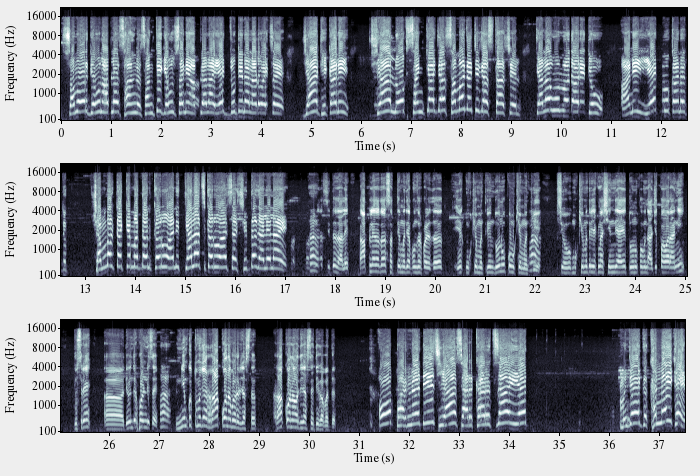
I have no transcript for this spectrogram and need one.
समोर घेऊन आपल्या सांग संगती घेऊन सनी आपल्याला एकजुटीनं लढवायचंय. ज्या ठिकाणी ज्या लोकसंख्या ज्या समाजाची जास्त असेल त्याला उमेदवारी देऊ. आणि एकमुखानं शंभर टक्के मतदान करू आणि त्यालाच करू असं सिद्ध झालेलं आहे. हा. सिद्ध झाले आपल्या आता सत्तेमध्ये आपण जर पाहिलं तर एक मुख्यमंत्री आणि दोन उपमुख्यमंत्री. आहे. शिव- मुख्यमंत्री एकनाथ शिंदे आहेत दोन उपमुख्यमंत्री अजित पवार आणि दुसरे अं, देवेंद्र फडणवीस आहे हा. नेमकं तुमच्या राग कोणाबरोबर जास्त? राग कोणावरती जास्त आहे तिघाबद्दल? ओ फडणवीस या सरकारचा एक म्हणजे एक खलनायक आहे.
